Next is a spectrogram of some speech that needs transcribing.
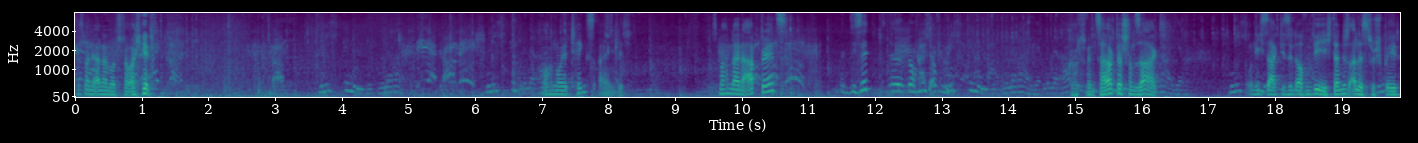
Lass mal in den anderen Watchtower gehen. Auch neue Tanks eigentlich. Was machen deine Upgrades? Die sind äh, noch nicht auf dem Weg. Gott, wenn Zarok das schon sagt und ich sage, die sind auf dem Weg, dann ist alles zu spät.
